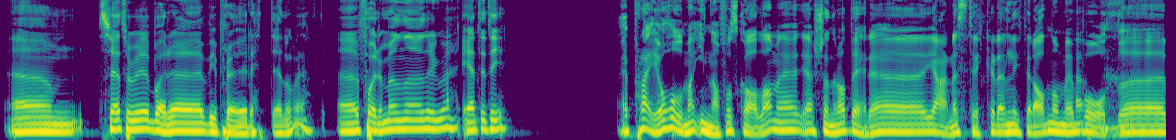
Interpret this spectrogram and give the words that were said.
Um, så jeg tror vi bare vi prøver rett igjennom. det. Eh, Formen, Trygve? Én til ti? Jeg pleier å holde meg innafor skalaen, men jeg- skjønner at dere gjerne strekker den litt. Og med både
